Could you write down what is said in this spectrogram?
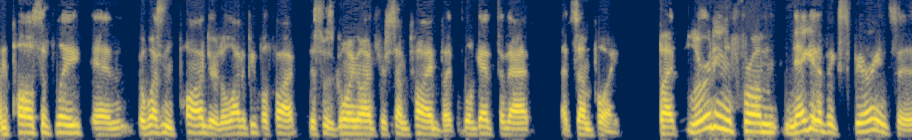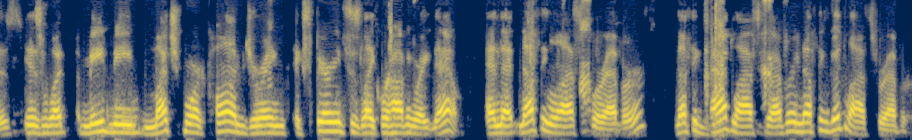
impulsively and it wasn't pondered. A lot of people thought this was going on for some time, but we'll get to that at some point. But learning from negative experiences is what made me much more calm during experiences like we're having right now. And that nothing lasts forever nothing bad lasts forever and nothing good lasts forever.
